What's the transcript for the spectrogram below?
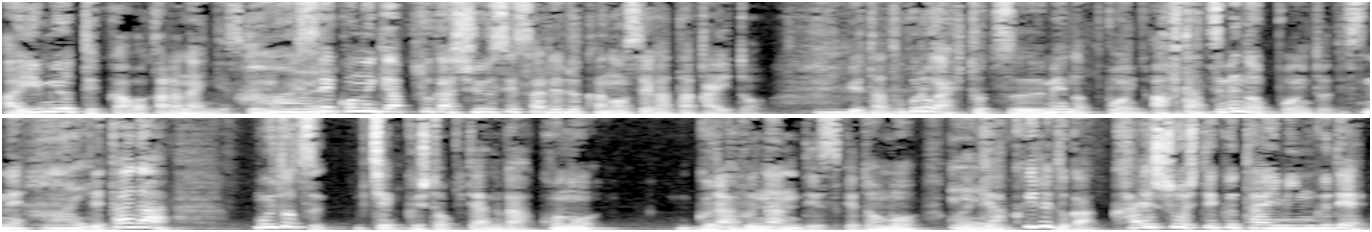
歩み寄っていくかわからないんですけども、はい、いずれこのギャップが修正される可能性が高いといったところが一つ目のポイント、あ、二つ目のポイントですね。はい、でただ、もう一つチェックしておきたいのが、このグラフなんですけども、これ逆入れとか解消していくタイミングで、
